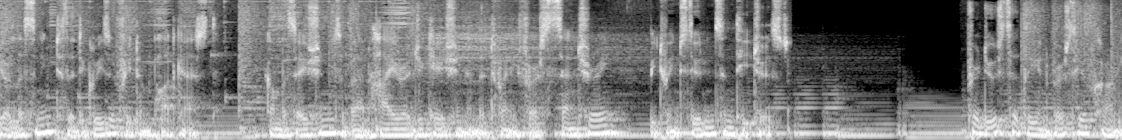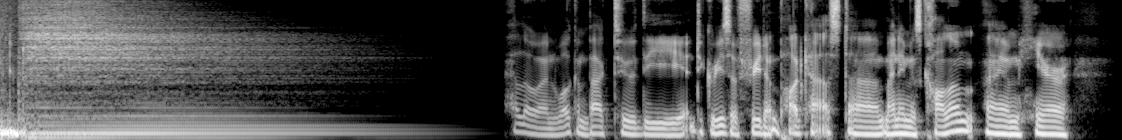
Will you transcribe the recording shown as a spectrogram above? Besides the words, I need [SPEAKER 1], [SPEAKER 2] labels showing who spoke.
[SPEAKER 1] You're listening to the Degrees of Freedom podcast conversations about higher education in the 21st century between students and teachers. Produced at the University of Groningen.
[SPEAKER 2] Hello, and welcome back to the Degrees of Freedom podcast. Uh, my name is Colm. I am here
